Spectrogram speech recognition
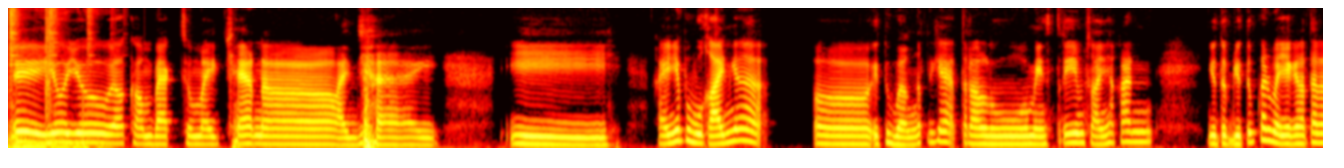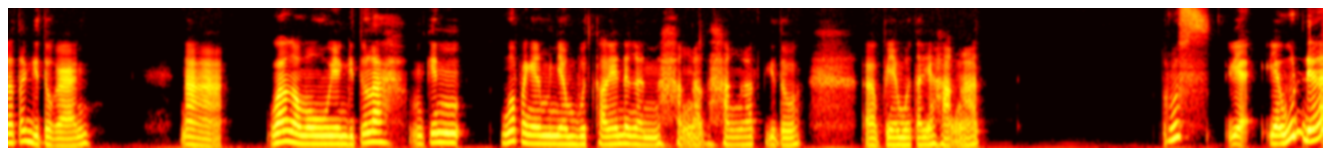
Hey yo yo, welcome back to my channel, anjay. Ih, kayaknya pembukaannya uh, itu banget ya, terlalu mainstream. Soalnya kan YouTube YouTube kan banyak rata-rata gitu kan. Nah, gua nggak mau yang gitulah. Mungkin gua pengen menyambut kalian dengan hangat-hangat gitu. Uh, penyambutannya hangat. Terus ya ya udah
